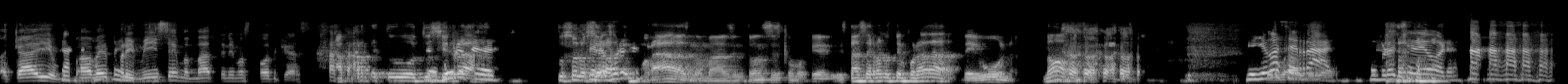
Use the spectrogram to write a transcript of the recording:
Acá hay, va a haber primicia, mamá, tenemos podcast. Aparte tú, tú cierras, tú solo cierras temporadas nomás, entonces como que están cerrando temporada de una. No. Yo llego a cerrar con broche de oro.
